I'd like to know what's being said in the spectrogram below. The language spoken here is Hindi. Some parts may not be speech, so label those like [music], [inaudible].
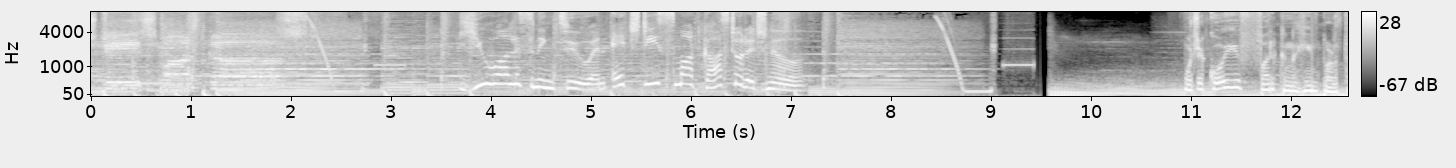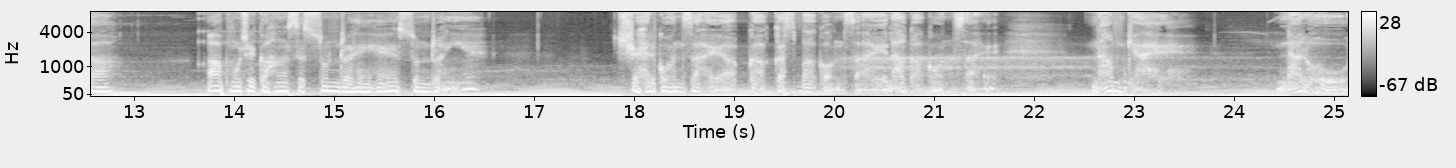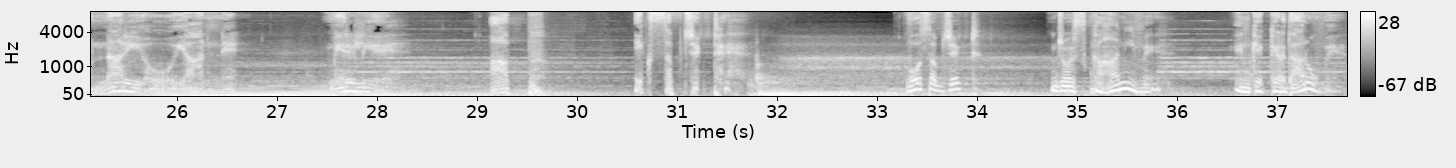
HD Smartcast. You are listening to an HD Smartcast original. मुझे कोई फ़र्क नहीं पड़ता। आप मुझे कहाँ से सुन रहे हैं सुन रही हैं? शहर कौन सा है आपका कस्बा कौन सा है इलाका कौन सा है? नाम क्या है? नर हो नारी हो या अन्य? मेरे लिए आप एक सब्जेक्ट है। वो सब्जेक्ट जो इस कहानी में, इनके किरदारों में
